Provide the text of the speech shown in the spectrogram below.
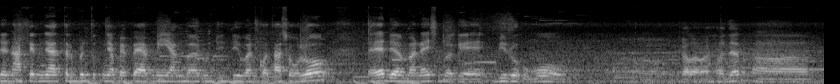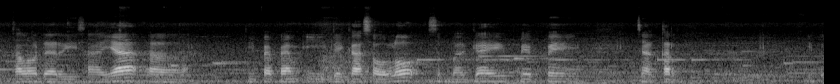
dan akhirnya terbentuknya PPMI yang baru di Dewan Kota Solo, saya diamanai sebagai Biro Umum. Kalau Mas Fajar? Eh, kalau dari saya eh, di PPMI DK Solo sebagai BP Jakar gitu.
